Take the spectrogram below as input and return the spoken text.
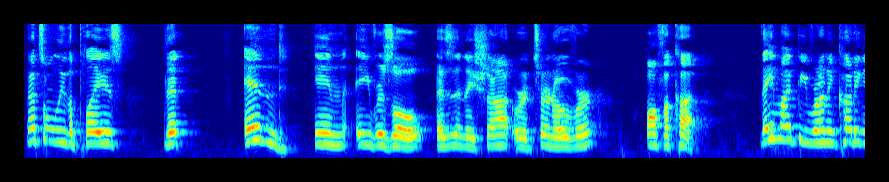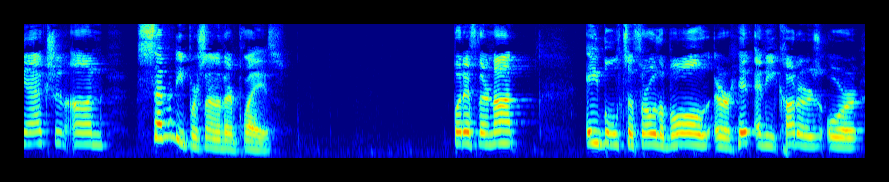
That's only the plays that end in a result, as in a shot or a turnover, off a cut. They might be running cutting action on 70% of their plays. But if they're not able to throw the ball or hit any cutters or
